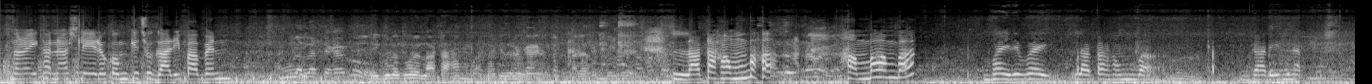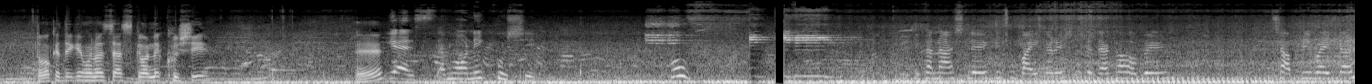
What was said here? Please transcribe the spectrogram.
আপনারা এখানে আসলে এরকম কিছু গাড়ি পাবেন? বলে হাম্বা? নাকি লাটা হাম্বা? হাম্বা হাম্বা? ভাই রে ভাই লাটা হাম্বা। গাড়ির তোমাকে দেখে মনে হচ্ছে আজকে অনেক খুশি। হ্যাঁ ইয়েস আমি অনেক খুশি। উফ। এখানে আসলে কিছু বাইকারের সাথে দেখা হবে। ছাপড়ি বাইকার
